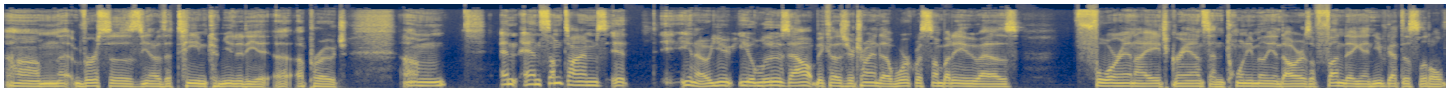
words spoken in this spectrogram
um, versus you know the team community uh, approach um, and and sometimes it you know, you, you lose out because you're trying to work with somebody who has four NIH grants and $20 million of funding. And you've got this little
